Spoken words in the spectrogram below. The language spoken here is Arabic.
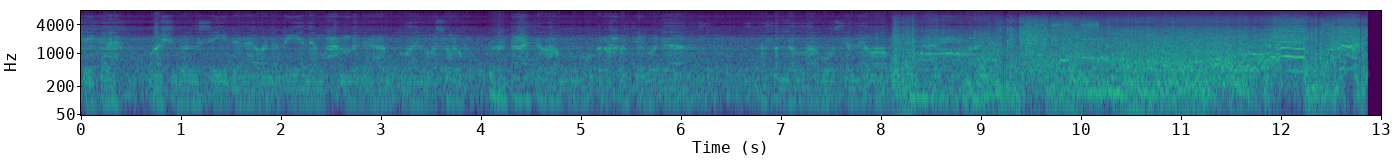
شريك له. وأشهد أن سيدنا ونبينا محمدا عبد الله ورسوله. بعثه ربه برحمة الهدى. فصلى الله وسلم وبارك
